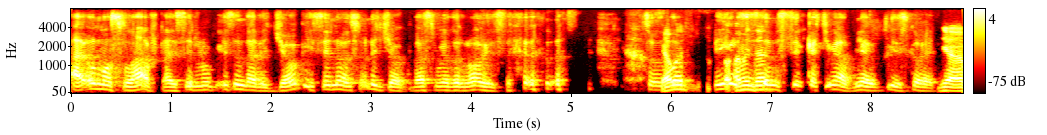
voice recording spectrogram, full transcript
I almost laughed. I said, "Look, isn't that a joke?" He said, "No, it's not a joke. That's where the law is." so yeah, but I mean, that, still catching up. Yeah, please go ahead. Yeah,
